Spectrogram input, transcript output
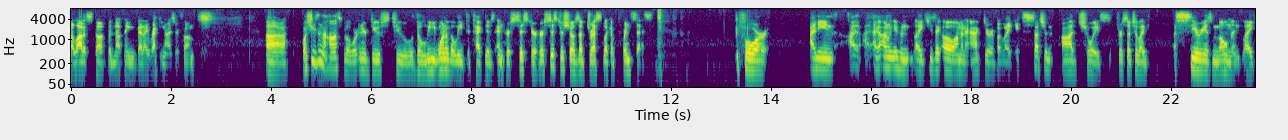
a lot of stuff, but nothing that I recognize her from. Uh, while she's in the hospital, we're introduced to the lead, one of the lead detectives, and her sister. Her sister shows up dressed like a princess. For, I mean, I, I, I don't even like. She's like, "Oh, I'm an actor," but like, it's such an odd choice for such a like a serious moment. Like,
